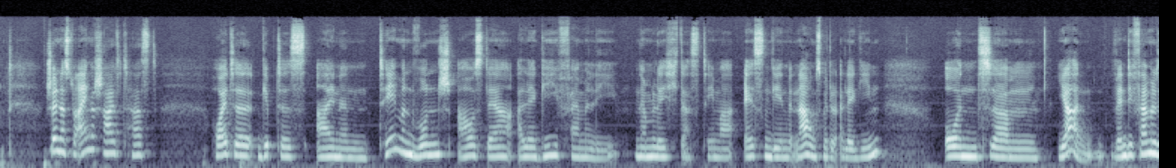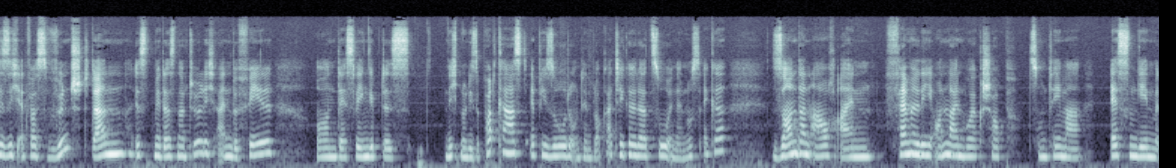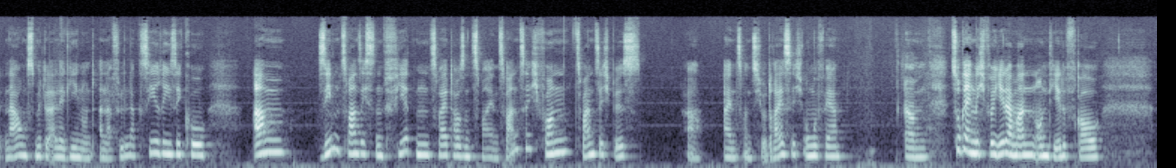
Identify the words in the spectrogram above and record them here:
Schön, dass du eingeschaltet hast. Heute gibt es einen Themenwunsch aus der Allergie-Family, nämlich das Thema Essen gehen mit Nahrungsmittelallergien. Und ähm, ja, wenn die Family sich etwas wünscht, dann ist mir das natürlich ein Befehl. Und deswegen gibt es nicht nur diese Podcast-Episode und den Blogartikel dazu in der Nussecke, sondern auch einen Family Online-Workshop zum Thema Essen gehen mit Nahrungsmittelallergien und Anaphylaxie-Risiko am 27.04.2022 von 20 bis ja, 21.30 Uhr ungefähr. Ähm, zugänglich für jedermann und jede Frau.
